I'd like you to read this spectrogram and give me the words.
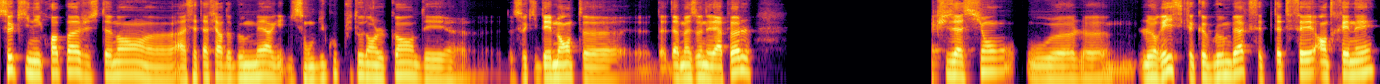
ceux qui n'y croient pas justement à cette affaire de Bloomberg, ils sont du coup plutôt dans le camp des, de ceux qui démentent d'Amazon et d'Apple. L'accusation ou le, le, risque que Bloomberg s'est peut-être fait entraîner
